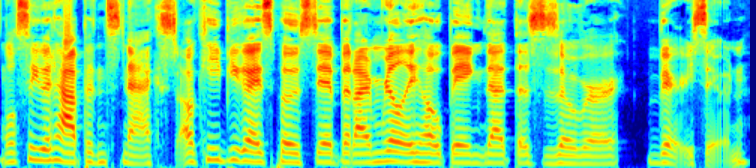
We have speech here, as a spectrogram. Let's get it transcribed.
we'll see what happens next. I'll keep you guys posted but i'm really hoping that this is over very soon.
